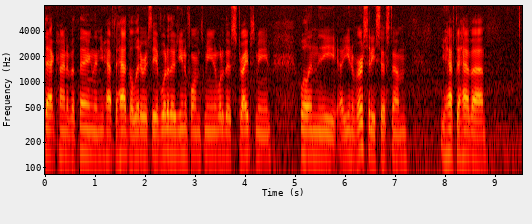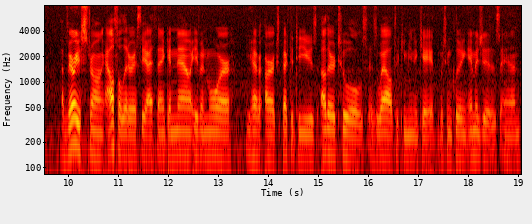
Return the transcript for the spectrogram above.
that kind of a thing, then you have to have the literacy of what do those uniforms mean, and what do those stripes mean. Well, in the uh, university system, you have to have a, a very strong alpha literacy, I think, and now even more, you have, are expected to use other tools as well to communicate, which including images and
